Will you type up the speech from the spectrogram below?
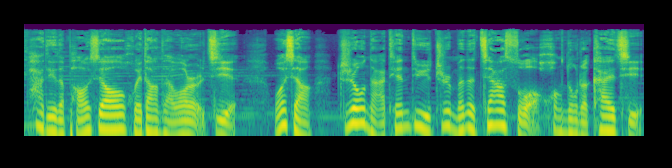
帕蒂的咆哮回荡在我耳际，我想，只有哪天地狱之门的枷锁晃动着开启，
